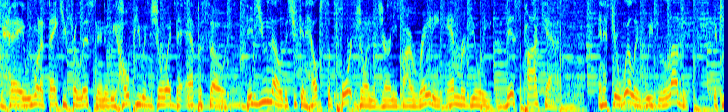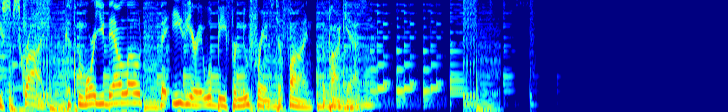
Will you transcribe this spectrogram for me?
Hey, we want to thank you for listening and we hope you enjoyed the episode. Did you know that you can help support Join the Journey by rating and reviewing this podcast? And if you're willing, we'd love it if you subscribe because the more you download, the easier it will be for new friends to find the podcast.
